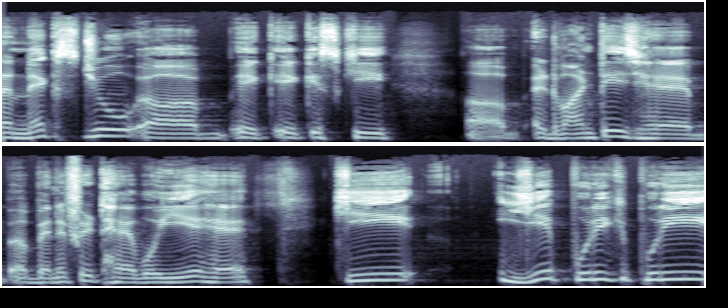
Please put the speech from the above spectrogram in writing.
नेक्स्ट जो एक एक इसकी एडवांटेज है बेनिफिट है, वो ये है कि ये पूरी की पूरी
